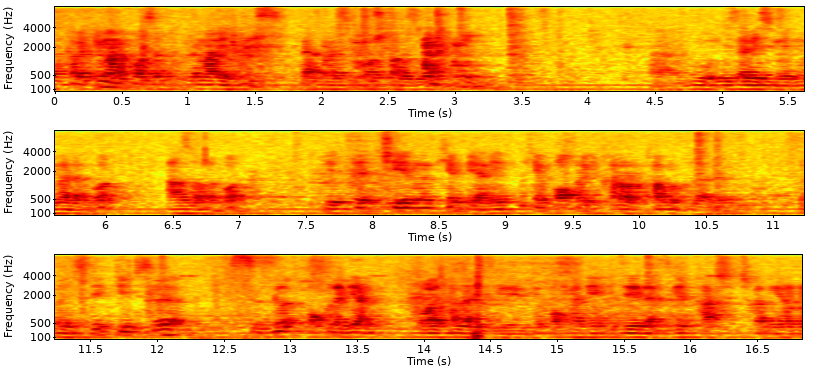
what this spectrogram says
Zafar aka mana hozir nima aytdingiz korporativ boshqaruvda bu независимый nimalar bor a'zolar bor bu yerda chairman kim ya'ni kim oxirgi qaror qabul qiladi birinchisi ikkinchisi sizni xohlagan loyihalaringizga yoki xohlagan ideyalaringizga qarshi chiqadigan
